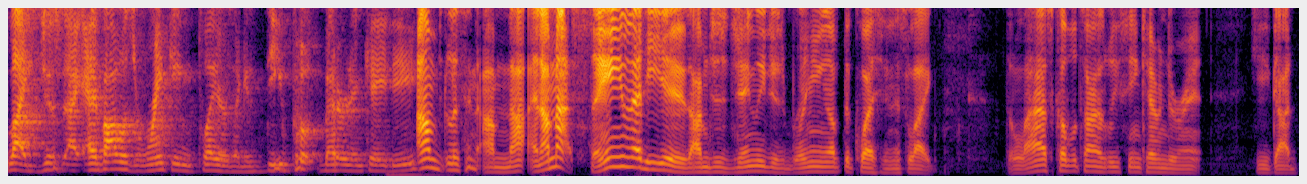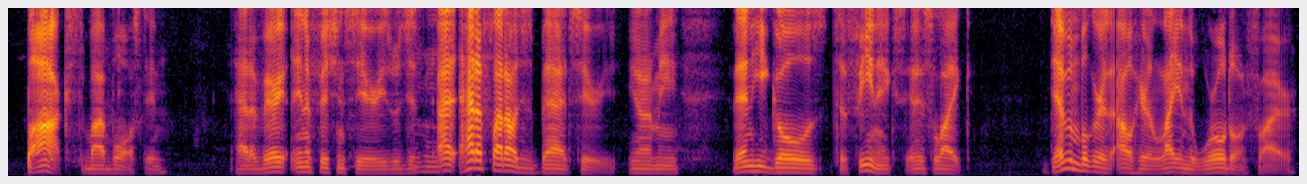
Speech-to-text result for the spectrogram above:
like just if I was ranking players, like is D Book better than KD? I'm listen. I'm not, and I'm not saying that he is. I'm just genuinely just bringing up the question. It's like the last couple times we've seen Kevin Durant, he got boxed by Boston had a very inefficient series, was just mm-hmm. I had a flat out just bad series. You know what I mean? Then he goes to Phoenix, and it's like Devin Booker is out here lighting the world on fire.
